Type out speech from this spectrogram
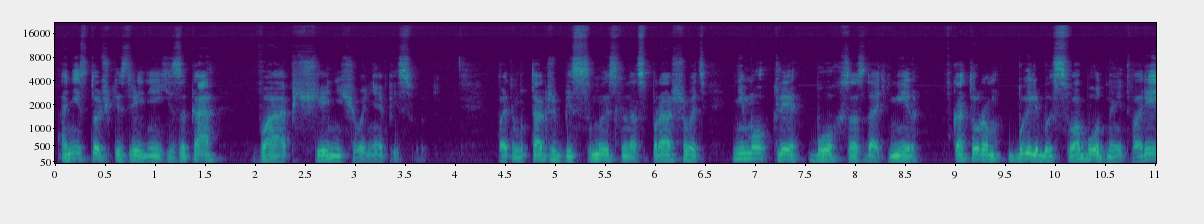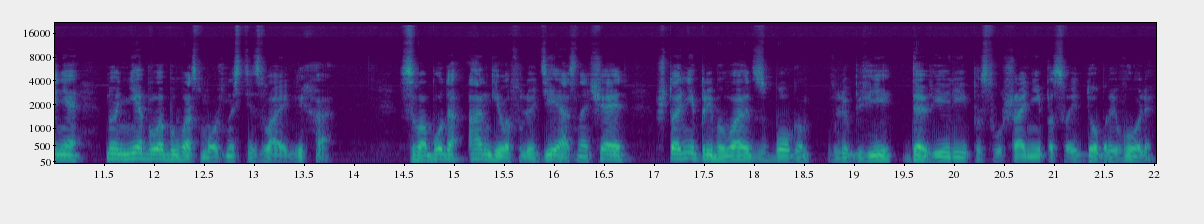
Они с точки зрения языка вообще ничего не описывают. Поэтому также бессмысленно спрашивать, не мог ли Бог создать мир, в котором были бы свободные творения, но не было бы возможности зла и греха. Свобода ангелов людей означает, что они пребывают с Богом в любви, доверии послушании по своей доброй воле,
